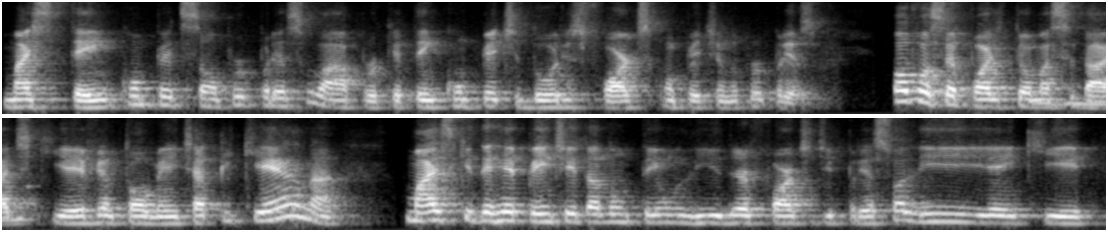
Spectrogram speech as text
mas tem competição por preço lá, porque tem competidores fortes competindo por preço. Ou você pode ter uma cidade que eventualmente é pequena, mas que de repente ainda não tem um líder forte de preço ali, em que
